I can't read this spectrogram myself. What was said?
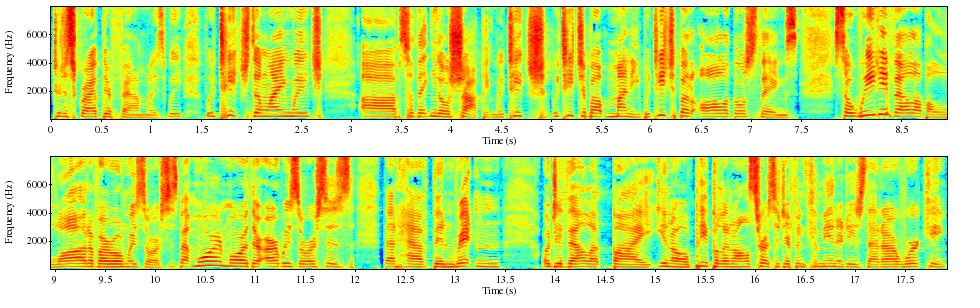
to describe their families. We we teach the language uh, so they can go shopping. We teach we teach about money. We teach about all of those things. So we develop a lot of our own resources, but more and more there are resources that have been written or developed by you know people in all sorts of different communities that are working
